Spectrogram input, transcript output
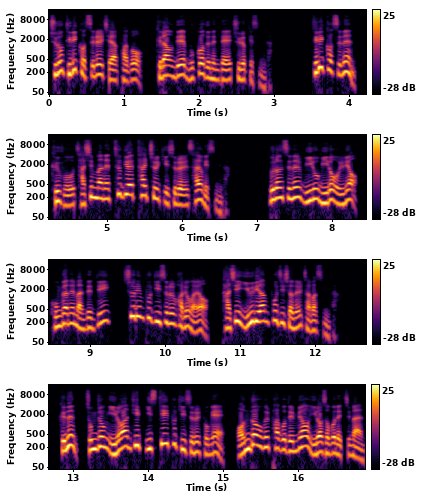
주로 드리커스를 제압하고 그라운드에 묶어두는 데 주력했습니다. 드리커스는 그 후 자신만의 특유의 탈출 기술을 사용했습니다. 브런슨을 위로 밀어 올려 공간을 만든 뒤 슈림프 기술을 활용하여 다시 유리한 포지션을 잡았습니다. 그는 종종 이러한 힙 이스케이프 기술을 통해 언더훅을 파고들며 일어서곤 했지만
